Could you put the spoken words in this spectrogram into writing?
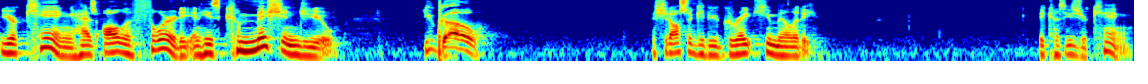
Your king has all authority, and he's commissioned you. You go. It should also give you great humility because he's your king.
